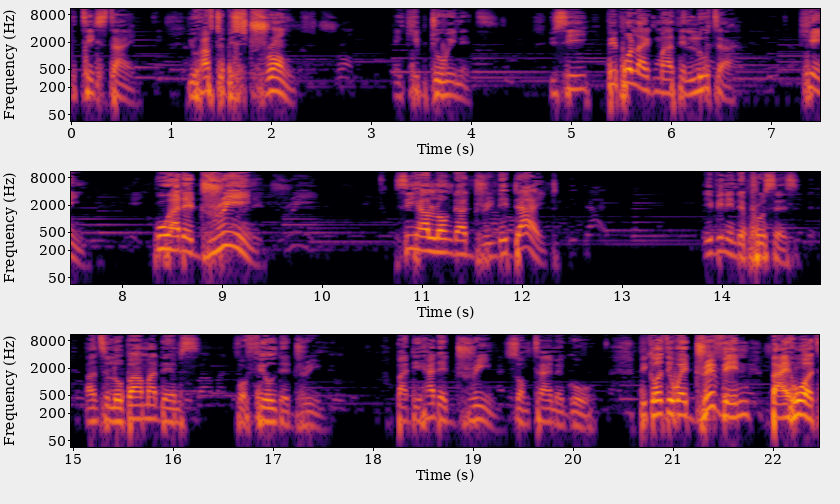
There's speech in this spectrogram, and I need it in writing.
It takes time. You have to be strong and keep doing it. You see, people like Martin Luther King, who had a dream. See how long that dream, they died. Even in the process, until Obama them fulfilled the dream. But they had a dream some time ago. Because they were driven by what?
